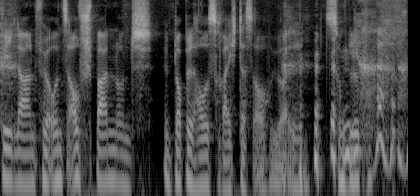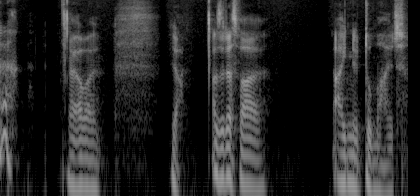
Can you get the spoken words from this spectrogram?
WLAN für uns aufspannen und im Doppelhaus reicht das auch überall hin. Zum Glück. ja, aber ja, also das war eigene Dummheit.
